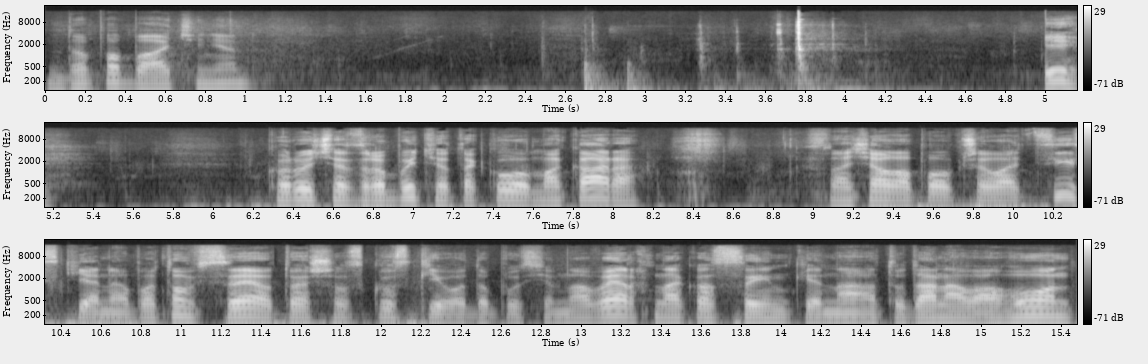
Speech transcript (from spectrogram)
До побачення. І, коротше, зробити отакого макара. Спочатку пообшивати ці стіни, а потім все ото, що з кусків, от, допустим, наверх на косинки, на, туди на вагон.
